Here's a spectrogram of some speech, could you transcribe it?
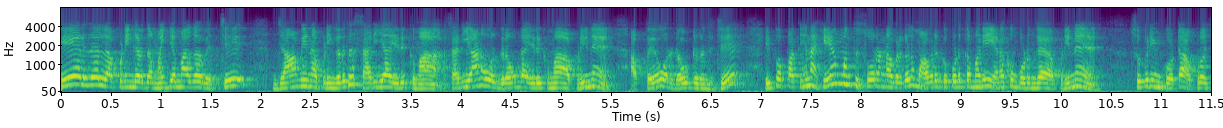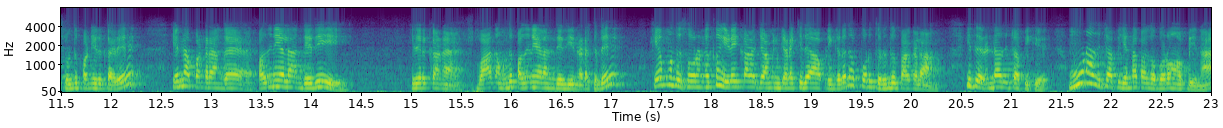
தேர்தல் அப்படிங்கிறத மையமாக வச்சு ஜாமீன் அப்படிங்கிறது சரியாக இருக்குமா? சரியான ஒரு கிரவுண்டாக இருக்குமா அப்படின்னு அப்போயே ஒரு டவுட் இருந்துச்சு. இப்போ பார்த்தீங்கன்னா ஹேமந்த் சோரன் அவர்களும் அவருக்கு கொடுத்த மாதிரியே எனக்கும் கொடுங்க அப்படின்னு சுப்ரீம் கோர்ட்டை அப்ரோச் வந்து பண்ணியிருக்காரு. என்ன பண்ணுறாங்க பதினேழாம் தேதி இதற்கான வாதம் வந்து பதினேழாம் தேதி நடக்குது. ஹேமந்த் சோரனுக்கும் இடைக்கால ஜாமீன் கிடைக்குதா அப்படிங்கிறத பொறுத்து இருந்து பார்க்கலாம். இது ரெண்டாவது டாபிக் மூணாவது டாபிக் என்ன பார்க்க போகிறோம் அப்படின்னா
